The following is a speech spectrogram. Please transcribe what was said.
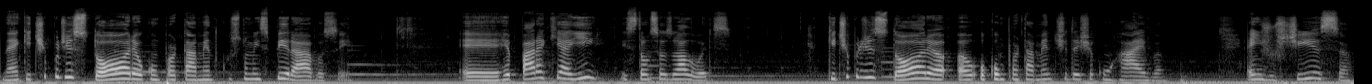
né, que tipo de história ou comportamento costuma inspirar você? É, repara que aí estão seus valores. Que tipo de história ou comportamento te deixa com raiva? É injustiça?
